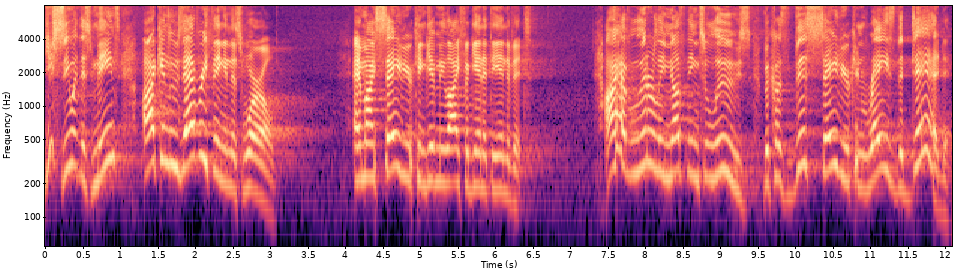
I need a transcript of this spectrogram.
Do you see what this means? I can lose everything in this world, and my Savior can give me life again at the end of it. I have literally nothing to lose because this Savior can raise the dead.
